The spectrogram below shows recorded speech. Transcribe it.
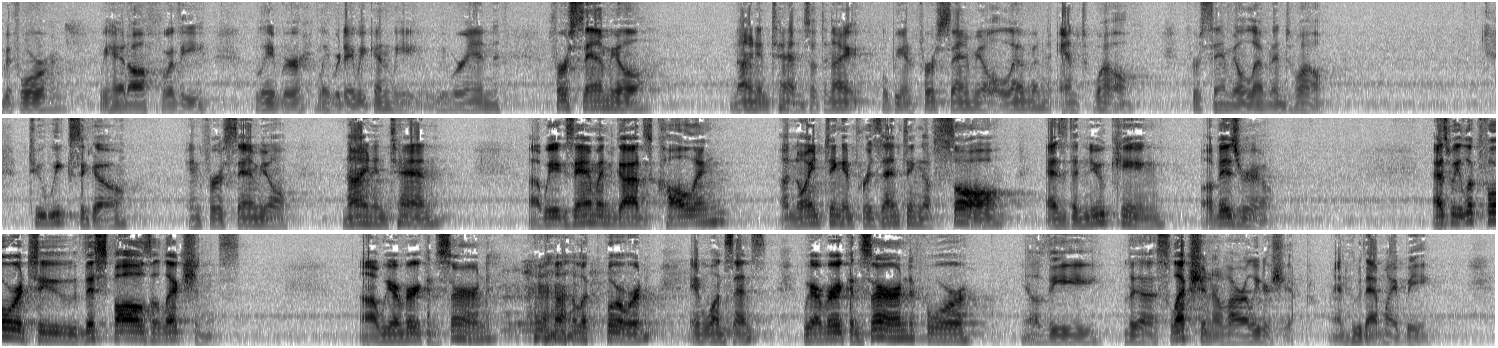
before we head off for the Labor Labor Day weekend, we, we were in 1 Samuel 9 and 10. So tonight we'll be in 1 Samuel 11 and 12. 1 Samuel 11 and 12. Two weeks ago, in 1 Samuel 9 and 10, uh, we examined God's calling, anointing, and presenting of Saul as the new king of Israel. As we look forward to this fall's elections, uh, we are very concerned, look forward in one sense, we are very concerned for you know, the, the selection of our leadership and who that might be,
